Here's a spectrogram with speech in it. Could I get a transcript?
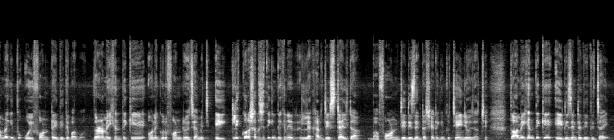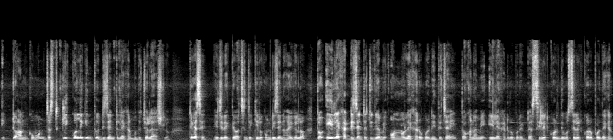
আমরা কিন্তু ওই ফন্টটাই দিতে পারব। ধরেন আমি এখান থেকে অনেকগুলো ফন্ট রয়েছে, আমি এই ক্লিক করার সাথে সাথে কিন্তু এখানে লেখার যে স্টাইলটা বা ফন্ট যে ডিজাইনটা সেটা কিন্তু চেঞ্জ হয়ে যাচ্ছে। তো আমি এখান থেকে এই ডিজাইনটা দিতে চাই, একটু আনকমন জাস্ট ক্লিক করলে কিন্তু ডিজাইনটা লেখার মধ্যে চলে আসলো। ঠিক আছে? এই যে দেখতে পাচ্ছেন যে কীরকম ডিজাইন হয়ে গেল। তো এই লেখার ডিজাইনটা যদি আমি অন্য লেখার উপরে নিতে চাই, তখন আমি এই লেখাটার উপর একটা সিলেক্ট করে দিব। সিলেক্ট করার পর দেখেন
